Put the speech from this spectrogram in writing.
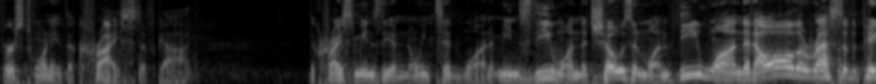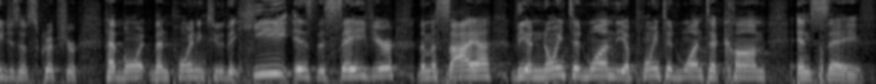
verse 20, the Christ of God. The Christ means the anointed one. It means the one, the chosen one, the one that all the rest of the pages of Scripture have been pointing to that he is the Savior, the Messiah, the anointed one, the appointed one to come and save.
